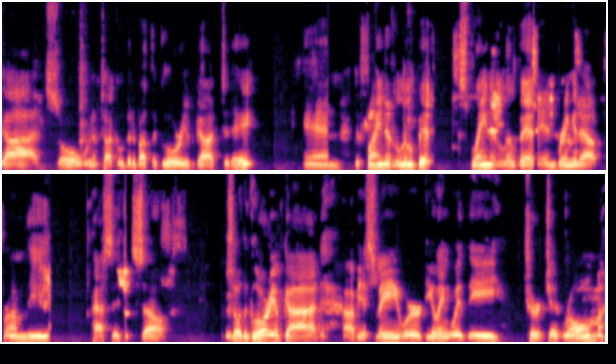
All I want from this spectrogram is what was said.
God. So, we're going to talk a little bit about the glory of God today and define it a little bit, explain it a little bit, and bring it out from the passage itself. So, the glory of God, obviously, we're dealing with the church at Rome,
